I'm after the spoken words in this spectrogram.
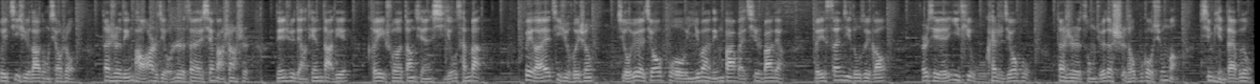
会继续拉动销售。但是领跑二十九日在香港上市，连续两天大跌。可以说当前喜忧参半，未来继续回升。九月交付一万零八百七十八辆，为三季度最高。而且 ET 五开始交付，但是总觉得势头不够凶猛，新品带不动。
